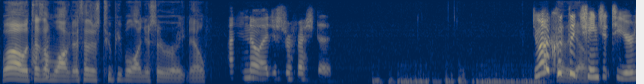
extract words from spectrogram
Whoa, it says uh -huh. I'm logged. It says there's two people on your server right now. I know. I just refreshed it. Do you want to quickly change it to your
